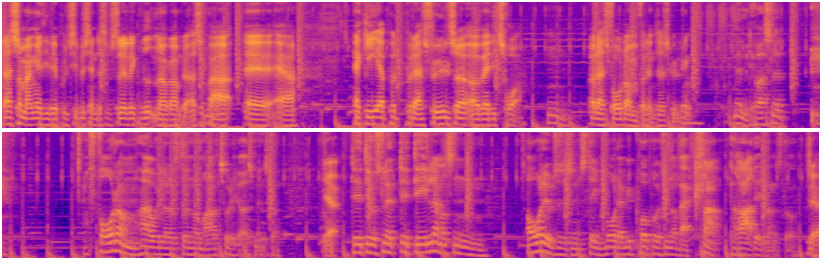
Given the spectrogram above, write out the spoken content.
Der er så mange af de der politibetjente, som slet ikke ved nok om det, og så bare øh, er agerer på, på deres følelser og hvad de tror. Hmm. Og deres fordomme for den sags skyld, ikke? Men, men det er jo også lidt... Fordomme har jo et eller andet sted noget meget naturligt os mennesker. Ja. Det, det er jo sådan lidt, det, det er et eller andet sådan overlevelsesinstinkt, hvor der vi prøver på sådan at være klar, parat et eller andet sted. Ja.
